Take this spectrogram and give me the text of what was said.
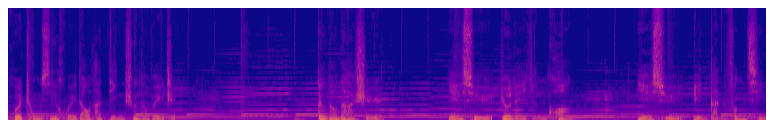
会重新回到它鼎盛的位置。等到那时，也许热泪盈眶，也许云淡风轻，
